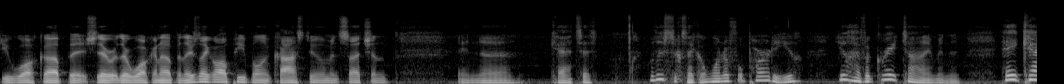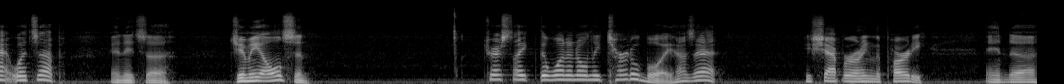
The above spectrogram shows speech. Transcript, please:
you walk up, and she, they're they're walking up, and there's like all people in costume and such, and and uh, Cat says, "Well, this looks like a wonderful party. You'll you'll have a great time." And then, "Hey, Cat, what's up?" And it's uh, Jimmy Olsen, dressed like the one and only Turtle Boy. How's that? He's chaperoning the party, and uh,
